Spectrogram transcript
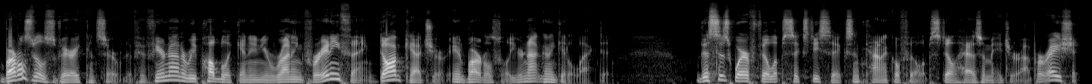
Bartlesville is very conservative. If you're not a Republican and you're running for anything, dog catcher in Bartlesville, you're not going to get elected. This is where Phillips 66 and ConocoPhillips still has a major operation.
